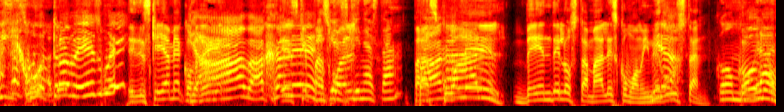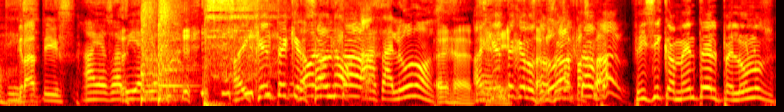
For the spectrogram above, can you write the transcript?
hijo otra vez, güey? Es que ya me acordé. Ya, bájale. Es que ¿En qué ¿En qué Pascual, esquina está? Pascual Págale. vende los tamales como a mí me gustan. ¿Cómo? ¿Cómo? Gratis. Gratis. Ah, ya sabía yo. Hay gente que no, no, asalta. no, a saludos. Hay Sí. gente que los Saludos asalta Pascual. físicamente, el pelón los,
